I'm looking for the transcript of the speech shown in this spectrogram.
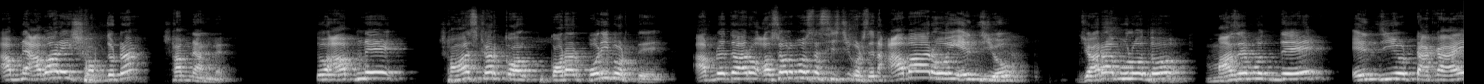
আপনি আবার এই শব্দটা সামনে আনলেন। তো আপনি সংস্কার করার পরিবর্তে আপনি তো আরও অচল অবস্থা সৃষ্টি করছেন। আবার ওই এনজিও, যারা মূলত মাঝে মধ্যে এনজিও টাকায়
